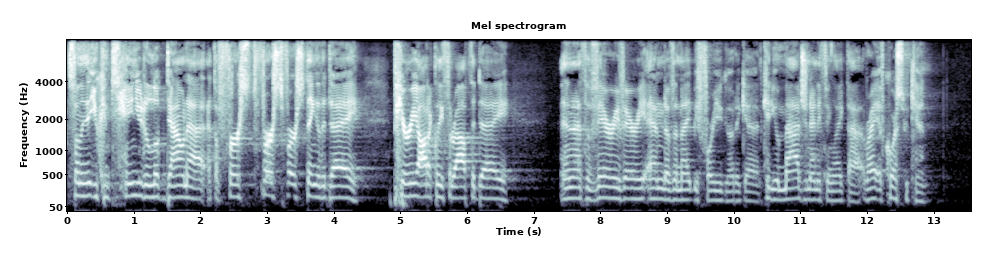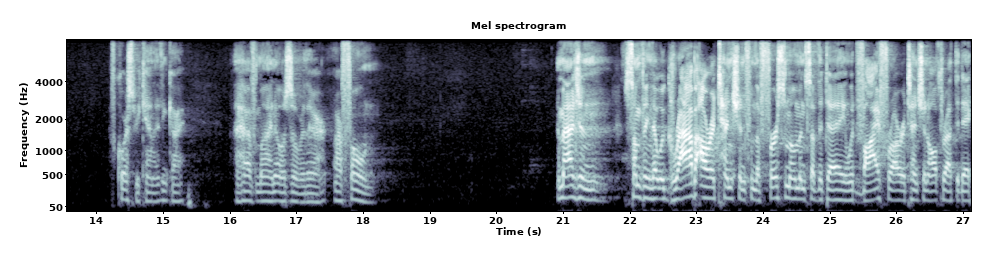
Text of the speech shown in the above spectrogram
Something that you continue to look down at at the first, first, first thing of the day, periodically throughout the day, and at the very, very end of the night before you go to bed. Can you imagine anything like that? Right? Of course we can. Of course we can. I think I, I have mine. Oh, it's over there. Our phone. Imagine something that would grab our attention from the first moments of the day and would vie for our attention all throughout the day.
